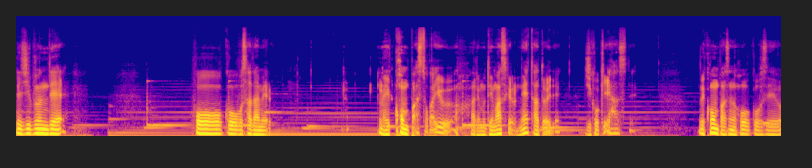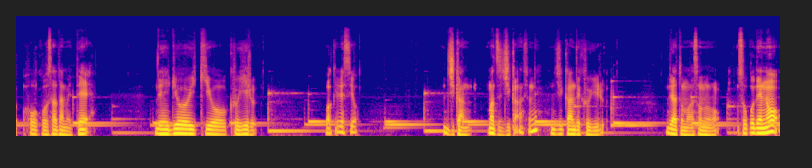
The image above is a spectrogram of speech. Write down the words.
で自分で方向を定める。ねコンパスとかいうあれも出ますけどね、例えで。自己啓発で。で、コンパスの方向性を、方向を定めて、で、領域を区切るわけですよ。時間、まず時間ですよね。時間で区切る。で、あとまあその、そこでの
